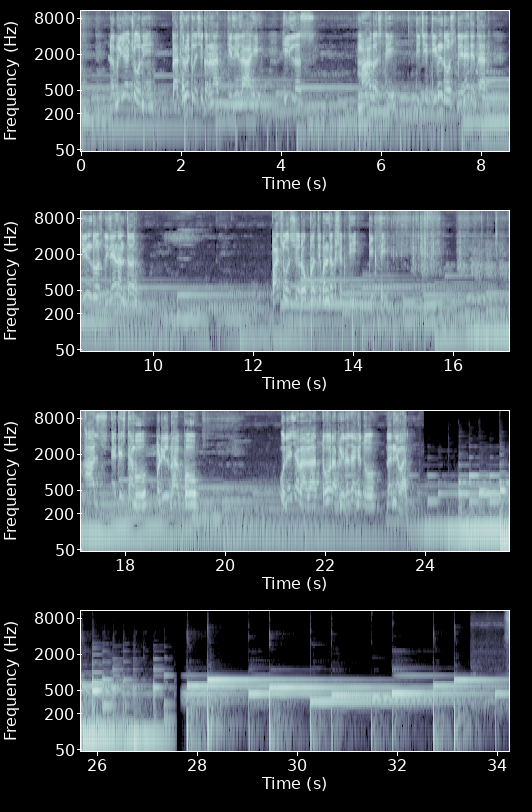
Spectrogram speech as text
डब्ल्यू एच ओने प्राथमिक लसीकरणात केलेला आहे. ही लस महाग असते. तिचे तीन डोस देण्यात येतात. तीन डोस दिल्यानंतर पाच वर्षे रोग प्रतिबंधक शक्ती टिकते. आज येथेच थांबू. पुढील भाग पाहू. उद्याच्या भागात तोवर आपली रजा घेतो. धन्यवाद.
